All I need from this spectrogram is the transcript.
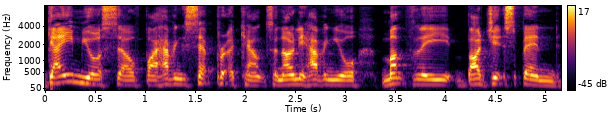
game yourself by having separate accounts and only having your monthly budget spend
